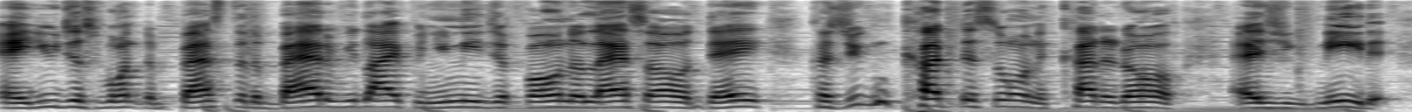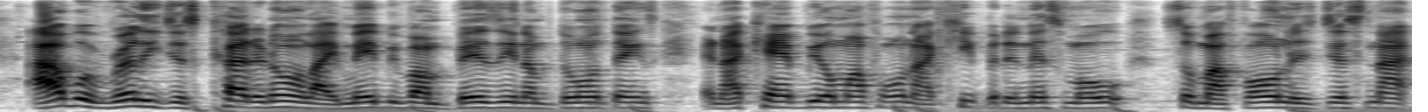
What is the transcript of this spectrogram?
and you just want the best of the battery life and you need your phone to last all day because you can cut this on and cut it off as you need it i would really just cut it on like maybe if i'm busy and i'm doing things and i can't be on my phone i keep it in this mode so my phone is just not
